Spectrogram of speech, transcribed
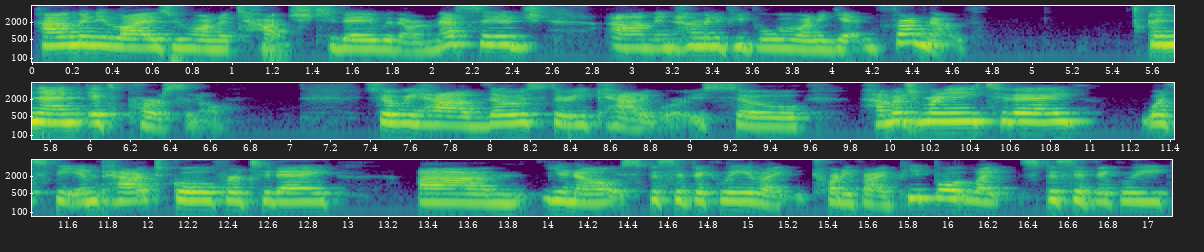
how many lives we want to touch today with our message um, and how many people we want to get in front of and then it's personal so we have those three categories. So how much money today? What's the impact goal for today? Um, you know, specifically like 25 people, like specifically.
